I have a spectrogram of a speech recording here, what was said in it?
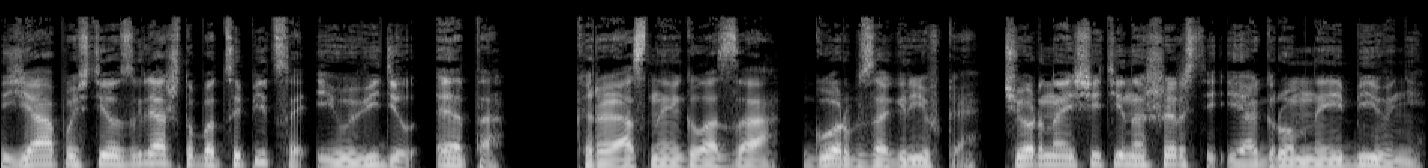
Я опустил взгляд, чтобы отцепиться, и увидел это. Красные глаза, горб загривка, черная щетина шерсти и огромные бивни.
